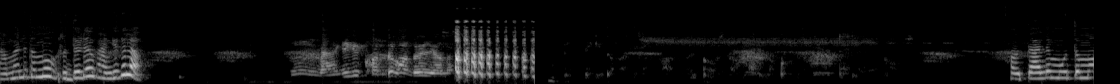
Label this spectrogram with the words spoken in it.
ତାମାନେ ତମ ହୃଦୟଟା ଭାଙ୍ଗିଦେଲ ଭାଙ୍ଗିକି ଖଣ୍ଡ ଖଣ୍ଡ ହେଇଗଲା ହଉ ତାହେଲେ ମୁଁ ତମ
